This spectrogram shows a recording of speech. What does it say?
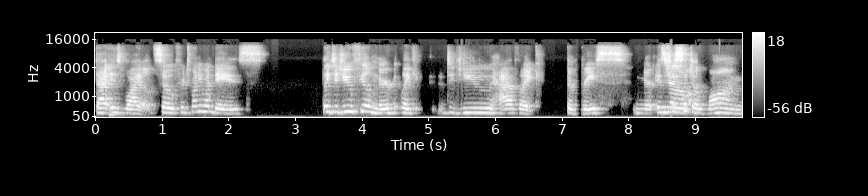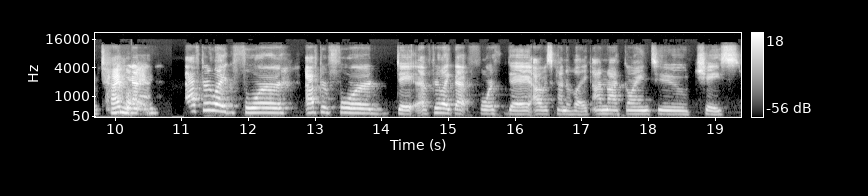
That is wild. So for 21 days, like did you feel nervous like did you have like the race it's no. just such a long timeline yeah. after like four after four day after like that fourth day i was kind of like i'm not going to chase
